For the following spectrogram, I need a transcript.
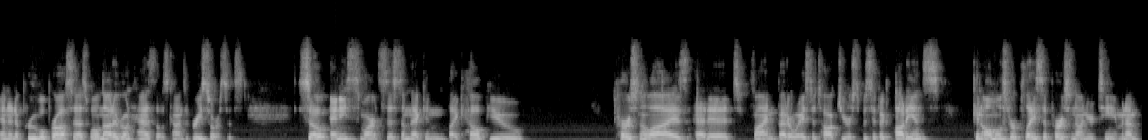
and an approval process. Well, not everyone has those kinds of resources. So any smart system that can like help you personalize, edit, find better ways to talk to your specific audience can almost replace a person on your team. And I'm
